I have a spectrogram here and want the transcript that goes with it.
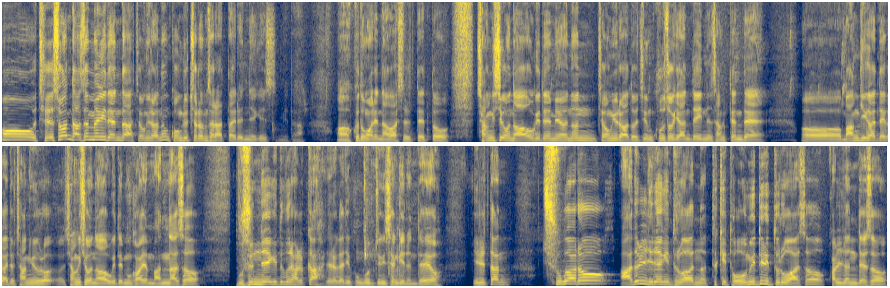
어, 최소한 다섯 명이 된다. 정유라는 공주처럼 살았다 이런 얘기했습니다. 어, 그동안에 나왔을 때 또 장시호 나오게 되면은 정유라도 지금 구속이 안 돼 있는 상태인데 어, 만기가 돼가지고 장유, 장시호 나오게 되면 과연 만나서 무슨 얘기 등을 할까 여러 가지 궁금증이 생기는데요. 일단 추가로 아들 일행이 들어왔는 특히 도우미들이 들어와서 관련돼서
